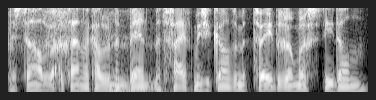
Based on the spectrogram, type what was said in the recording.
Dus dan hadden we uiteindelijk hadden we een band met vijf muzikanten met twee drummers die dan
